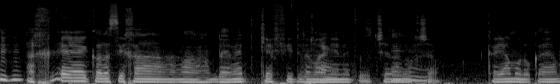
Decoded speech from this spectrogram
אחרי כל השיחה הבאמת כיפית ומעניינת הזאת שלנו Mhm. עכשיו, קיים או לא קיים?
